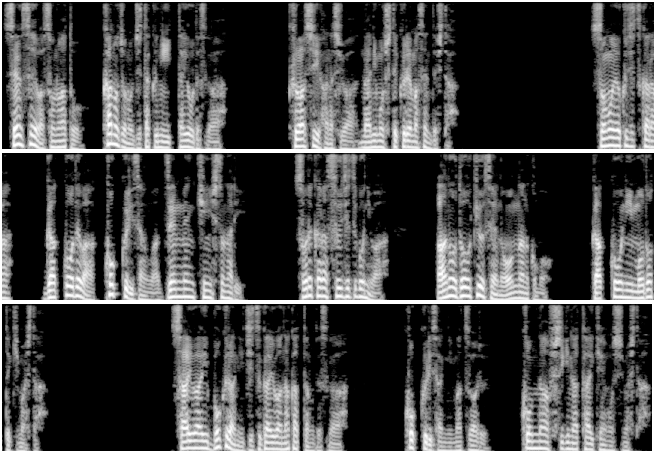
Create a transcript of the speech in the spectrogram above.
先生はその後、彼女の自宅に行ったようですが、詳しい話は何もしてくれませんでした。その翌日から学校ではコックリさんは全面禁止となり、それから数日後には、あの同級生の女の子も学校に戻ってきました。幸い僕らに実害はなかったのですが、コックリさんにまつわるこんな不思議な体験をしました。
